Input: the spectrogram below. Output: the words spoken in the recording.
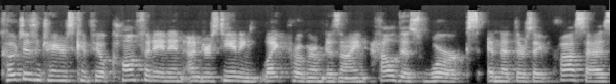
coaches and trainers can feel confident in understanding like program design, how this works and that there's a process.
